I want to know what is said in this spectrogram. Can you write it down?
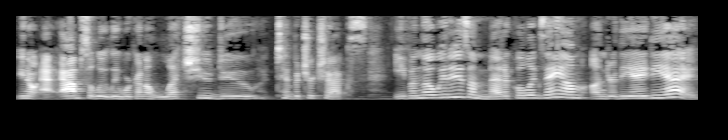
you know, absolutely, we're going to let you do temperature checks, even though it is a medical exam under the ADA.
